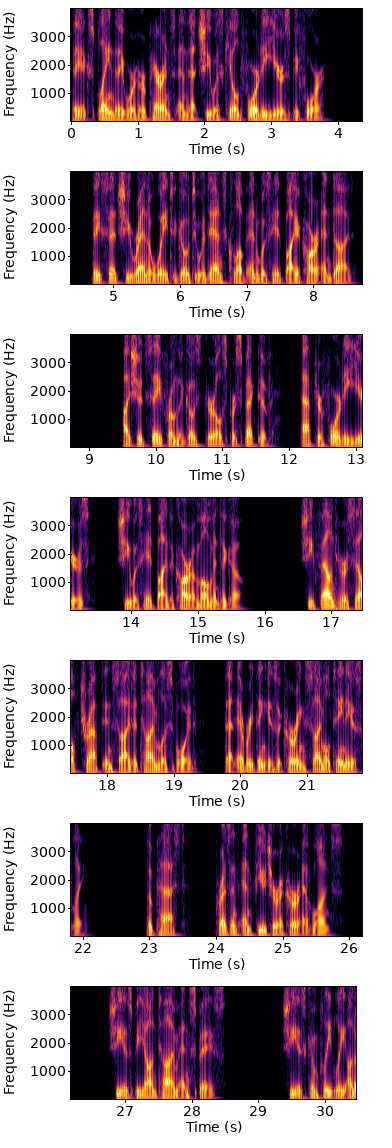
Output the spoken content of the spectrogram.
they explained they were her parents and that she was killed 40 years before. They said she ran away to go to a dance club and was hit by a car and died. I should say from the ghost girl's perspective, after 40 years, she was hit by the car a moment ago. She found herself trapped inside a timeless void, that everything is occurring simultaneously. The past, present and future occur at once. She is beyond time and space. She is completely unaware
